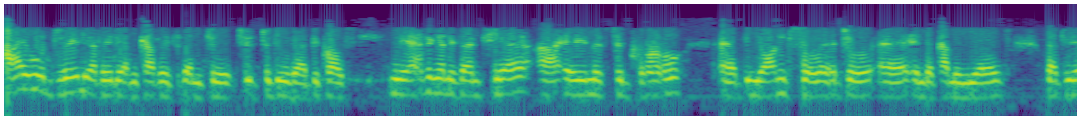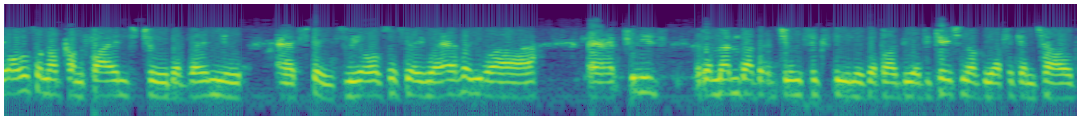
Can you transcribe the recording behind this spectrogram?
I would really, really encourage them to, to, to do that because we're having an event here. Our aim is to grow uh, beyond Soweto uh, in the coming years, but we're also not confined to the venue uh, space. We're also saying wherever you are, uh, please remember that June 16 is about the education of the African child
